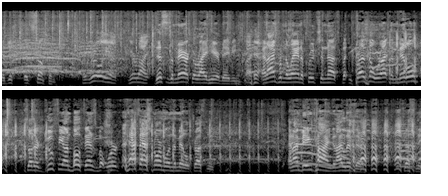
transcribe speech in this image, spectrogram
it just it's something. It really is. You're right. This is America right here, baby. And I'm from the land of fruits and nuts, but in Fresno, we're right in the middle. So they're goofy on both ends, but we're half-ass normal in the middle, trust me. And I'm being kind, and I live there. Trust me.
